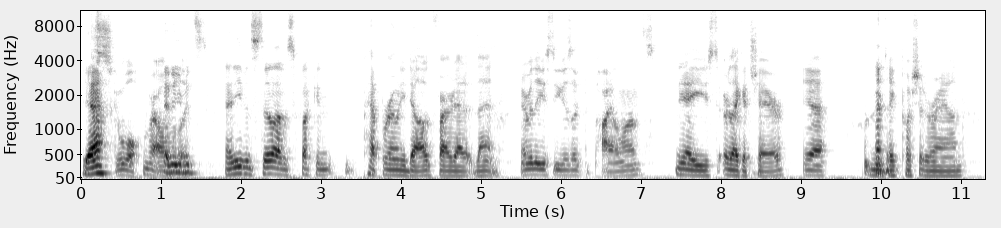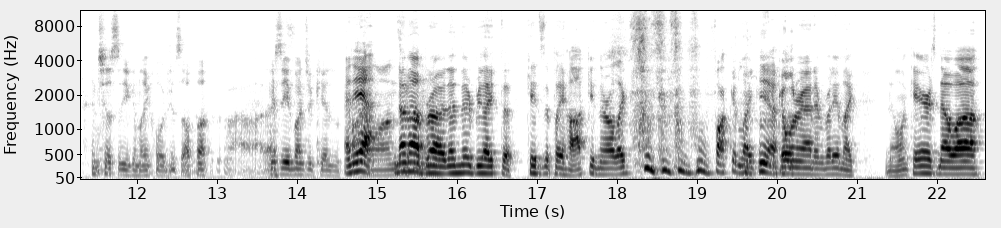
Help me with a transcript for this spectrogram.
Yeah, school. Probably. and even and even still, I was fucking pepperoni dog fired at it then. Remember they used to use like the pylons. Yeah, you used to, or like a chair. Yeah, You'd like push it around. just so you can like hold yourself up. Wow, You see a bunch of kids with And yeah, no, no, they're- bro. Then there'd be like the kids that play hockey, and they're all like, fucking like Yeah. going around everybody. I'm like, no one cares, Noah.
